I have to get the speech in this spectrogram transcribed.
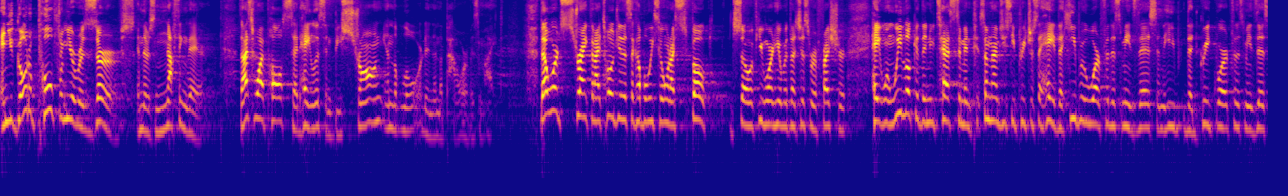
And you go to pull from your reserves, and there's nothing there. That's why Paul said, hey, listen, be strong in the Lord and in the power of his might. That word strength, and I told you this a couple weeks ago when I spoke, so if you weren't here with us, just a refresher. Hey, when we look at the New Testament, sometimes you see preachers say, hey, the Hebrew word for this means this, and the, Hebrew, the Greek word for this means this.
